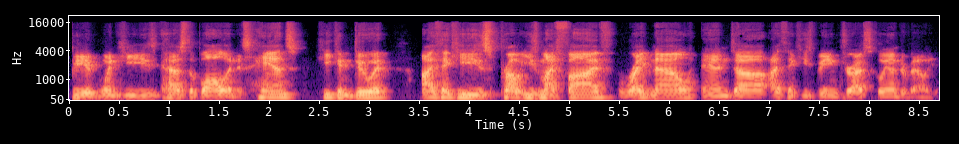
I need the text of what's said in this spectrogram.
be it when he has the ball in his hands, he can do it. I think he's probably he's my five right now, and uh, I think he's being drastically undervalued.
